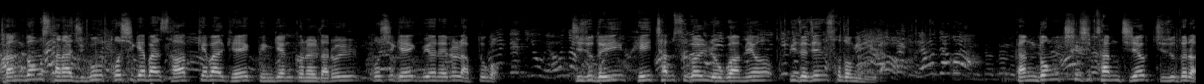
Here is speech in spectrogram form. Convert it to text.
강동 산하지구 도시개발 사업개발 계획 변경권을 다룰 도시계획위원회를 앞두고 지주들이 회의 참석을 요구하며 빚어진 소동입니다. 강동 73 지역 지주들은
